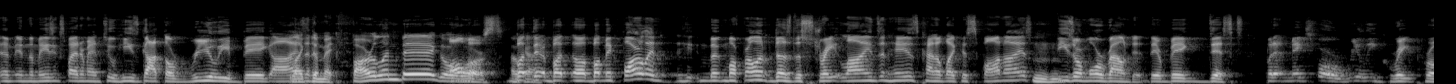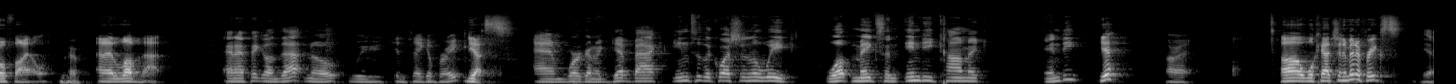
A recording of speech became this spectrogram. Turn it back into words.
in, in Amazing Spider-Man 2, he's got the really big eyes. Like and the it- McFarlane big? Or? almost. But there, but uh, but McFarlane he- McFarlane does the straight lines in his kind of like his Spawn eyes. Mhm. These are more rounded. They're big discs, but it makes for a really great profile. Okay. And I love that. And I think on that note, we can take a break. Yes. And we're going to get back into the question of the week. What makes an indie comic indie? Yeah. All right. Uh, we'll catch you in a minute, freaks. Yeah.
